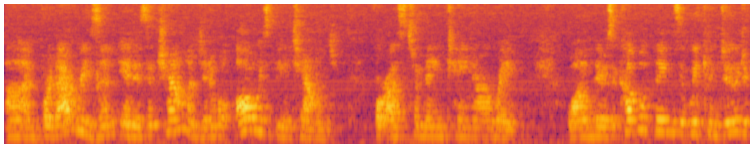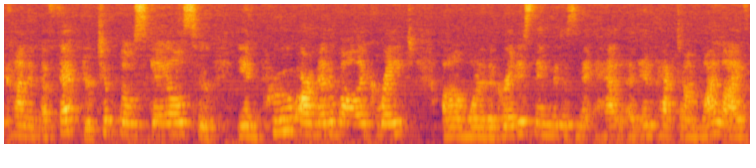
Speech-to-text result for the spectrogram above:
Uh, and for that reason, it is a challenge, and it will always be a challenge for us to maintain our weight. Um, there's a couple of things that we can do to kind of affect or tip those scales to improve our metabolic rate. Um, one of the greatest things that has had an impact on my life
